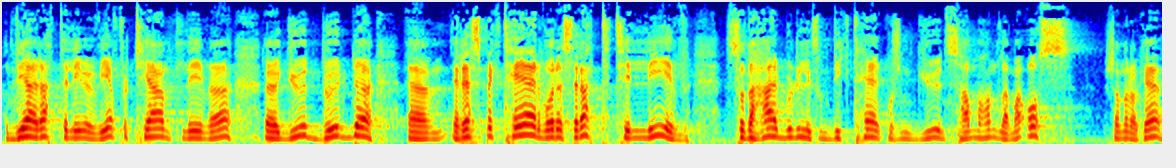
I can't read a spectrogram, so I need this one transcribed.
At vi har rett til livet, vi har fortjent livet. Uh, Gud burde uh, respektere vår rett til liv. Så det her burde liksom diktere hvordan Gud samhandler med oss. Skjønner dere?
